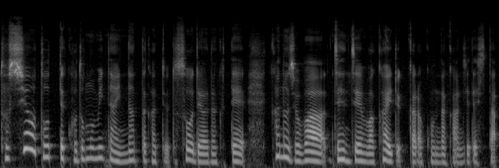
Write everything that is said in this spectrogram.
年を取って子供みたいになったかっていうとそうではなくて彼女は全然若い時からこんな感じでした。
